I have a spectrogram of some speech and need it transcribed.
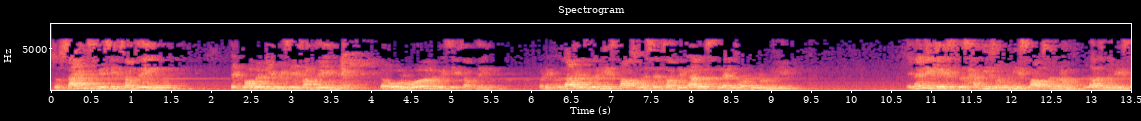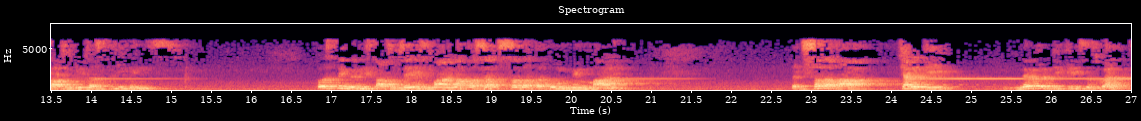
So science may say something, technology may say something, the whole world may say something, but if Allah is Nabi Sallallahu said something else, that is what we will believe. In any case, this hadith of Nabi Sallallahu Allah's Nabi Sallallahu gives us three things. First thing Nabi Sallallahu says, مَا نَقَصَتْ صَدَقَةٌ مِّن مَالِ That sadaqah, charity, never decreases wealth.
